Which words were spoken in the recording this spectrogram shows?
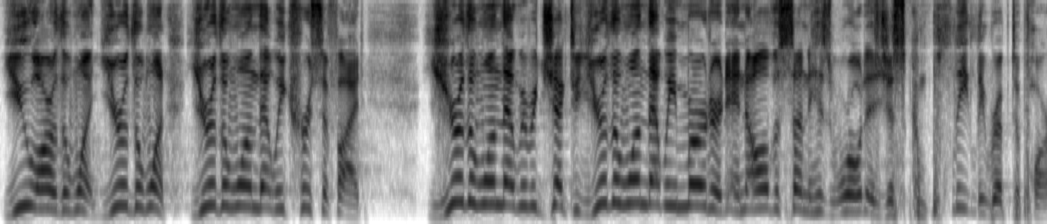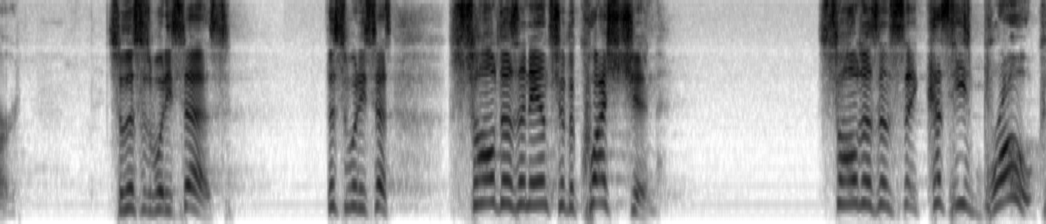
You are the one. You're the one. You're the one that we crucified. You're the one that we rejected. You're the one that we murdered. And all of a sudden his world is just completely ripped apart. So this is what he says. This is what he says. Saul doesn't answer the question. Saul doesn't say, because he's broke.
